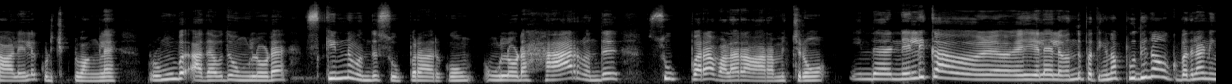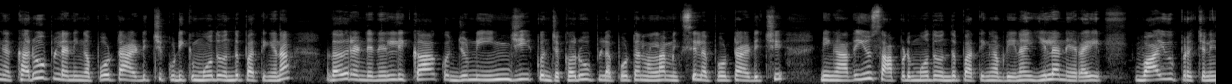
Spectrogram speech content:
காலையில் குடிச்சுக்கிட்டு வாங்களேன். ரொம்ப அதாவது உங்களோட ஸ்கின் வந்து சூப்பராக இருக்கும். உங்களோட ஹேர் வந்து சூப்பராக வளர ஆரம்பிச்சிரும். இந்த நெல்லிக்காய் இலையில வந்து பார்த்தீங்கன்னா புதினாவுக்கு பதிலாக நீங்கள் கருவேப்பிலை நீங்கள் போட்டு அடித்து குடிக்கும் போது வந்து பார்த்தீங்கன்னா அதாவது ரெண்டு நெல்லிக்காய் கொஞ்சோண்டு இஞ்சி கொஞ்சம் கருவேப்பிலை போட்டு நல்லா மிக்சியில் போட்டு அடித்து நீங்கள் அதையும் சாப்பிடும்போது வந்து பார்த்தீங்க அப்படின்னா இளநிறை வாயு பிரச்சனை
